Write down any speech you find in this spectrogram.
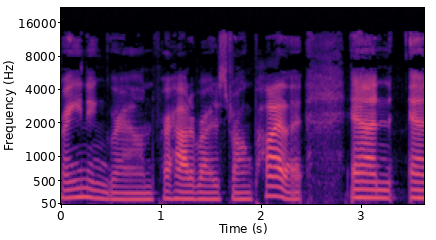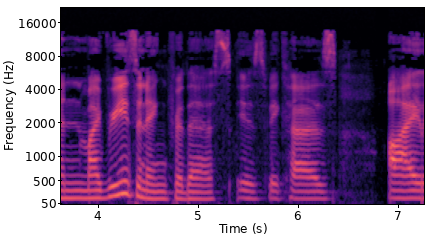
training ground for how to write a strong pilot, and and my reasoning for this is because I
